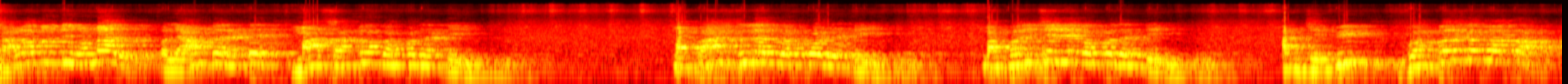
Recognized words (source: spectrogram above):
చాలా మంది ఉన్నారు వాళ్ళు ఏమంటారంటే మా సంఘం గొప్పదండి. మా పాస్టర్ గారు గొప్పవాడండి. మా పరిచర్య గొప్పదండి. అని చెప్పి గొప్పలకపోతా.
